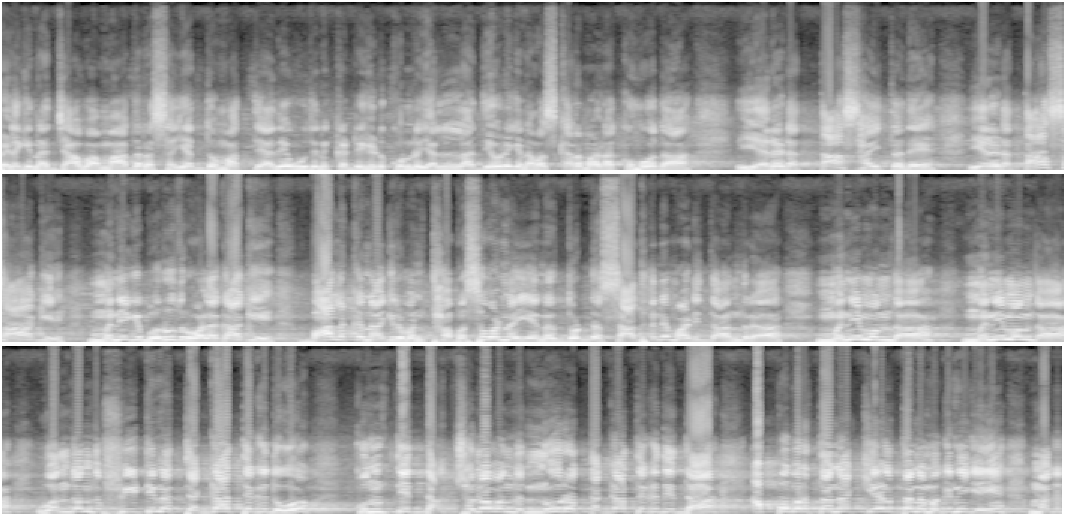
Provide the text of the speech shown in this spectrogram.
ಬೆಳಗಿನ ಜಾವ ಮಾದರಸ ಎದ್ದು ಮತ್ತೆ ಅದೇ ಊದಿನ ಕಡ್ಡಿ ಹಿಡ್ಕೊಂಡು ಎಲ್ಲ ದೇವರಿಗೆ ನಮಸ್ಕಾರ ಮಾಡೋಕ್ಕೆ ಹೋದ. ಎರಡು ತಾಸು ಆಯ್ತದೆ. ಎರಡು ತಾಸು ಆಗಿ ಮನೆಗೆ ಬರೋದ್ರ ಒಳಗಾಗಿ ಬಾಲಕನಾಗಿರುವಂಥ ಬಸವಣ್ಣ ಏನು ದೊಡ್ಡ ಸಾಧನೆ ಮಾಡಿದ್ದ ಅಂದ್ರೆ ಮನೆ ಮುಂದ ಮನೆ ಮುಂದ ಒಂದೊಂದು ಫೀಟಿನ ತೆಗ್ಗ ತೆಗೆದು ಕುಂತಿದ್ದ. ಚಲೋ ಒಂದು ನೂರು ತಗ್ಗ ತೆಗೆದಿದ್ದ. ಅಪ್ಪ ಬರ್ತಾನ, ಕೇಳ್ತಾನ ಮಗನಿಗೆ, ಮಗ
